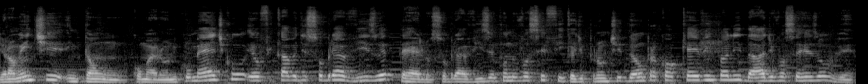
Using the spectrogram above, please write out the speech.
Geralmente, então, como era o único médico, eu ficava de sobreaviso eterno. Sobreaviso é quando você fica de prontidão para qualquer eventualidade você resolver.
